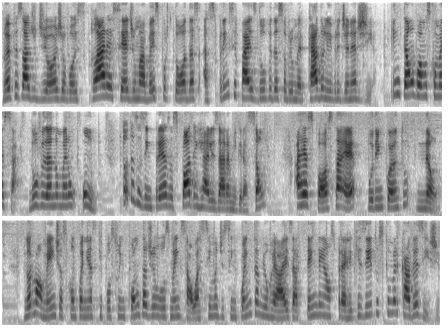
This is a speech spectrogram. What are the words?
No episódio de hoje eu vou esclarecer de uma vez por todas as principais dúvidas sobre o mercado livre de energia. Então vamos começar. Dúvida número 1: um, Todas as empresas podem realizar a migração? A resposta é, por enquanto, não. Normalmente, as companhias que possuem conta de luz mensal acima de 50 mil reais atendem aos pré-requisitos que o mercado exige.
